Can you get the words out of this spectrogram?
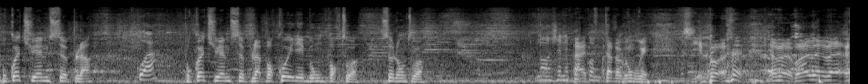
Pourquoi tu aimes ce plat? Quoi? Pourquoi tu aimes ce plat? Pourquoi il est bon pour toi, selon toi? Non, je n'ai pas Ah, compris. t'as pas compris. Ah.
